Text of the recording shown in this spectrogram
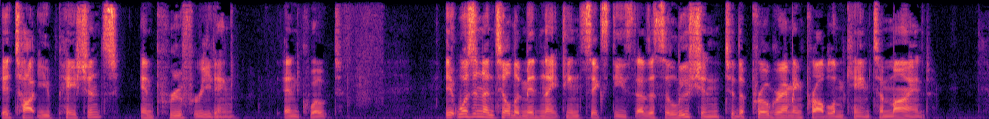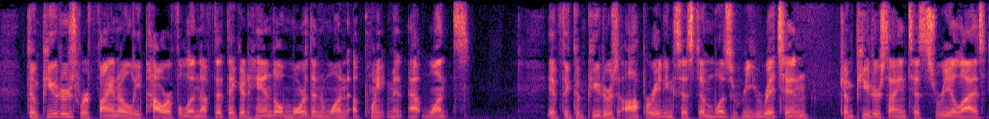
It taught you patience and proofreading. End quote. It wasn't until the mid 1960s that a solution to the programming problem came to mind. Computers were finally powerful enough that they could handle more than one appointment at once. If the computer's operating system was rewritten, computer scientists realized,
